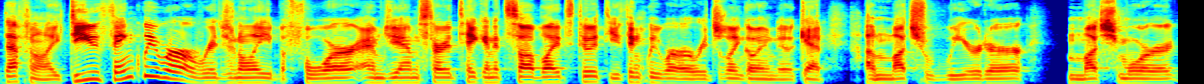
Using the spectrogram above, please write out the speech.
Definitely. Do you think we were originally, before MGM started taking its sublights to it, do you think we were originally going to get a much weirder, much more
